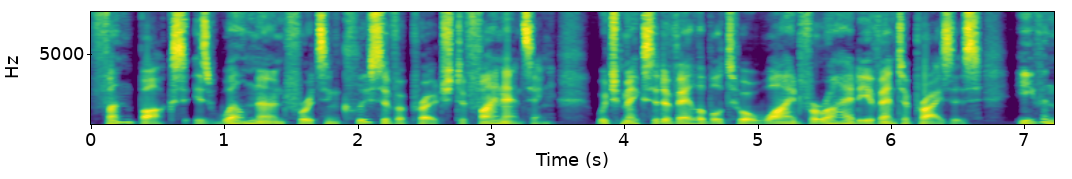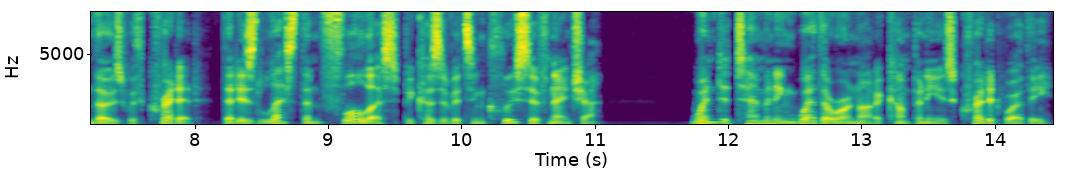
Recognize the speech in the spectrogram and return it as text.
Fundbox is well known for its inclusive approach to financing, which makes it available to a wide variety of enterprises, even those with credit that is less than flawless because of its inclusive nature. When determining whether or not a company is creditworthy,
